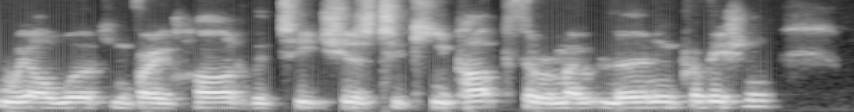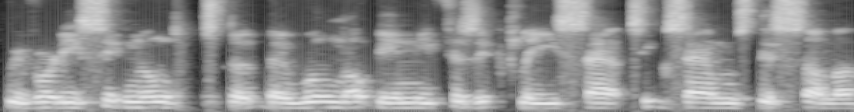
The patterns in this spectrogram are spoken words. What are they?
We are working very hard with teachers to keep up the remote learning provision. We've already signalled that there will not be any physically sat exams this summer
